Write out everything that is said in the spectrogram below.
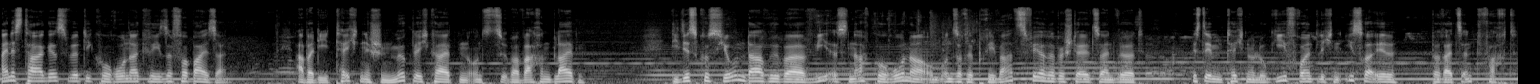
Eines Tages wird die Corona-Krise vorbei sein. Aber die technischen Möglichkeiten, uns zu überwachen, bleiben. Die Diskussion darüber, wie es nach Corona um unsere Privatsphäre bestellt sein wird, ist im technologiefreundlichen Israel bereits entfacht.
